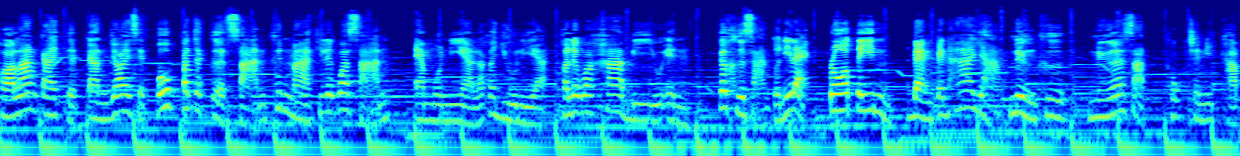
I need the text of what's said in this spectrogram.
พอร่างกายเกิดการย่อยเสร็จปุ๊บก็จะเกิดสารขึ้นมาที่เรียกว่าสารแอมโมเนียแล้วก็ยูเรียเขาเรียกว่าค่า BUN ก็คือสารตัวนี้แหละ โปรตีนแบ่งเป็น 5 อย่าง 1 คือเนื้อสัตว์ ทุกชนิดครับ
